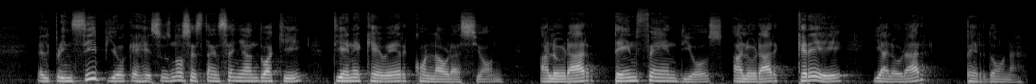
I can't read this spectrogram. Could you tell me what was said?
El principio que Jesús nos está enseñando aquí tiene que ver con la oración. Al orar, ten fe en Dios. Al orar, cree. Y al orar, perdona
